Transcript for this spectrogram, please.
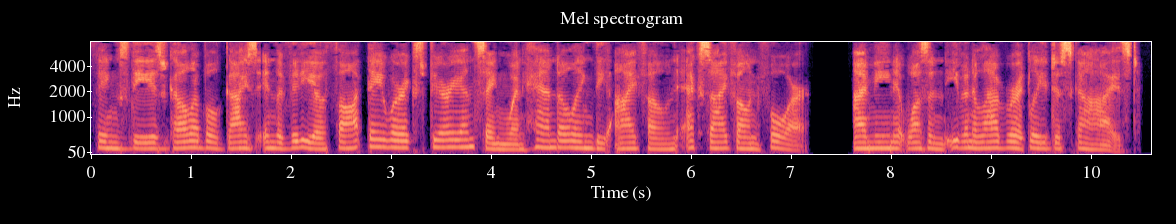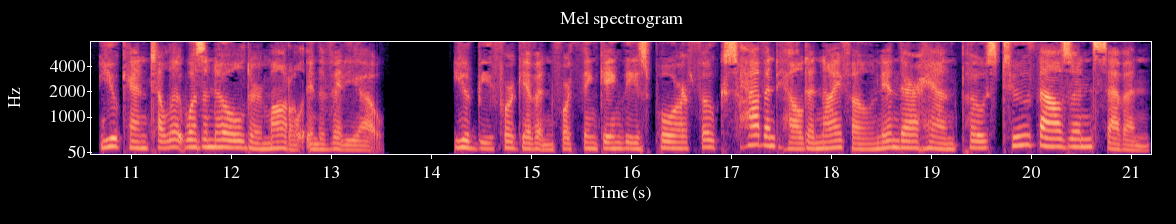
Things these gullible guys in the video thought they were experiencing when handling the iPhone X iPhone 4. I mean it wasn't even elaborately disguised, you can tell it was an older model in the video. You'd be forgiven for thinking these poor folks haven't held an iPhone in their hand post 2007.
